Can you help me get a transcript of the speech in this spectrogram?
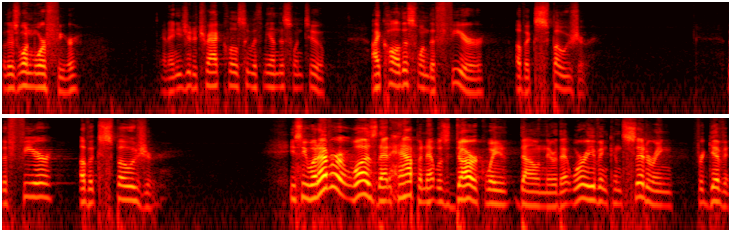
Well, there's one more fear, and I need you to track closely with me on this one too. I call this one the fear of exposure. The fear of exposure. You see, whatever it was that happened that was dark way down there that we're even considering forgiving,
